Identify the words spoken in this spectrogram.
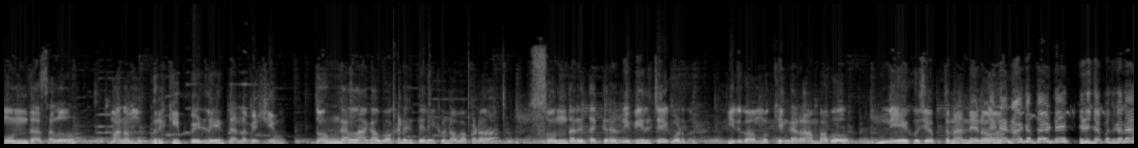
ముందు అసలు మన ముగ్గురికి పెళ్ళైందన్న విషయం దొంగల్లాగా ఒకడికి తెలియకుండా ఒకడు సుందరి దగ్గర రివీల్ చేయకూడదు. ఇదిగో ముఖ్యంగా రాంబాబు నీకు చెప్తున్నాను నేను. ఏంటి నాకు చెప్తావేంటి? ఇది చెప్పదు కదా?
